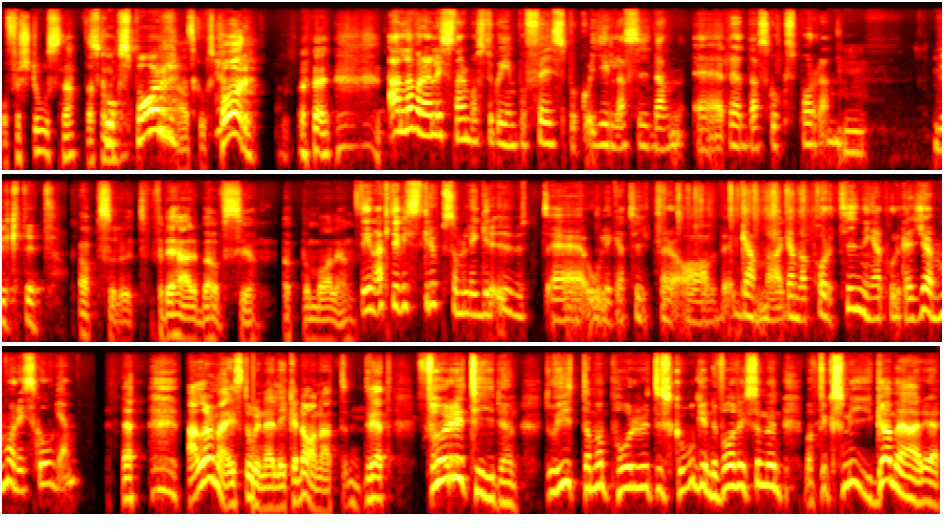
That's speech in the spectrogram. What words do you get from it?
och förstod snabbt att Skogsporr! de... Ja, skogsporr! Alla våra lyssnare måste gå in på Facebook och gilla sidan eh, Rädda skogsporren. Mm. Viktigt. Absolut, för det här behövs ju uppenbarligen. Det är en aktivistgrupp som lägger ut eh, olika typer av gamla, gamla porrtidningar på olika gömmor i skogen. Alla de här historierna är likadana. Att, du vet, förr i tiden, då hittade man porr ute i skogen. Det var liksom en, man fick smyga med det.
